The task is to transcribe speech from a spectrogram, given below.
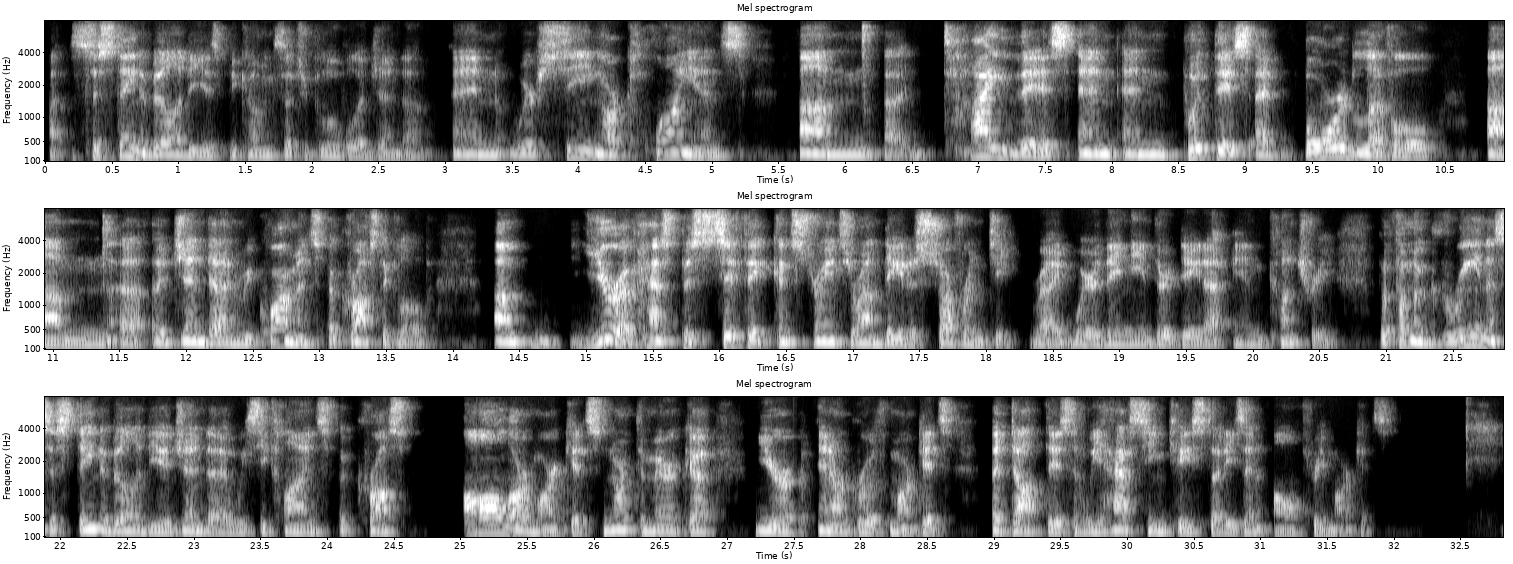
Uh, sustainability is becoming such a global agenda and we're seeing our clients um, uh, tie this and, and put this at board level um, uh, agenda and requirements across the globe. Um, Europe has specific constraints around data sovereignty, right, where they need their data in country. But from a green and sustainability agenda, we see clients across all our markets, North America, Europe, and our growth markets adopt this. And we have seen case studies in all three markets.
